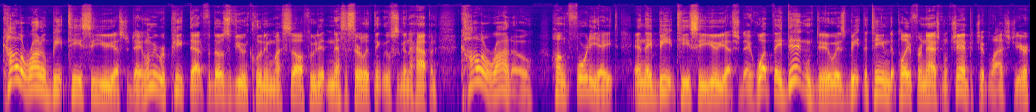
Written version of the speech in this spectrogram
Colorado beat TCU yesterday. Let me repeat that for those of you, including myself, who didn't necessarily think this was going to happen. Colorado hung 48 and they beat TCU yesterday. What they didn't do is beat the team that played for a national championship last year.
